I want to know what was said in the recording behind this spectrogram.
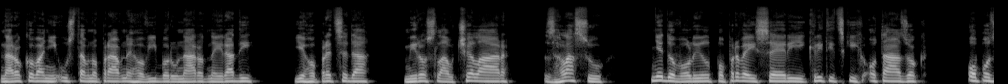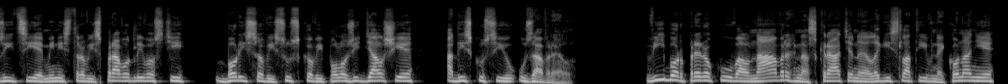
Na rokovaní Ústavnoprávneho výboru Národnej rady jeho predseda Miroslav Čelár z hlasu nedovolil po prvej sérii kritických otázok opozície ministrovi spravodlivosti Borisovi Suskovi položiť ďalšie a diskusiu uzavrel. Výbor prerokúval návrh na skrátené legislatívne konanie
